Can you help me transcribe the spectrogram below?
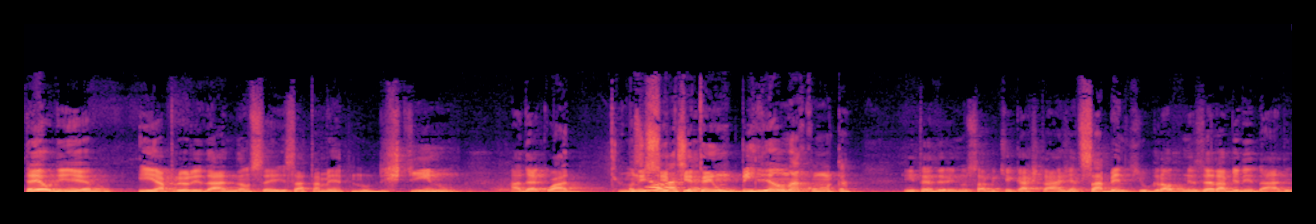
ter o dinheiro e a prioridade não ser exatamente no destino adequado. O município acha... que tem um bilhão na conta, entendeu? E não sabe o que gastar, a gente sabendo que o grau de miserabilidade,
